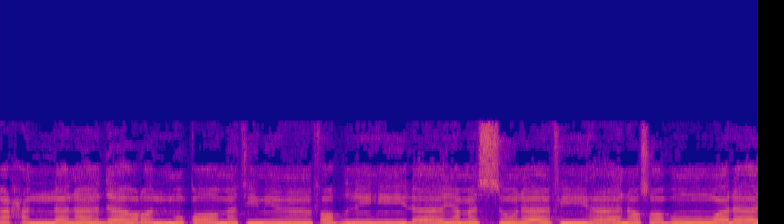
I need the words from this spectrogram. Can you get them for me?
أحلنا دار المقامة من فضله لا يمسنا فيها نصب ولا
